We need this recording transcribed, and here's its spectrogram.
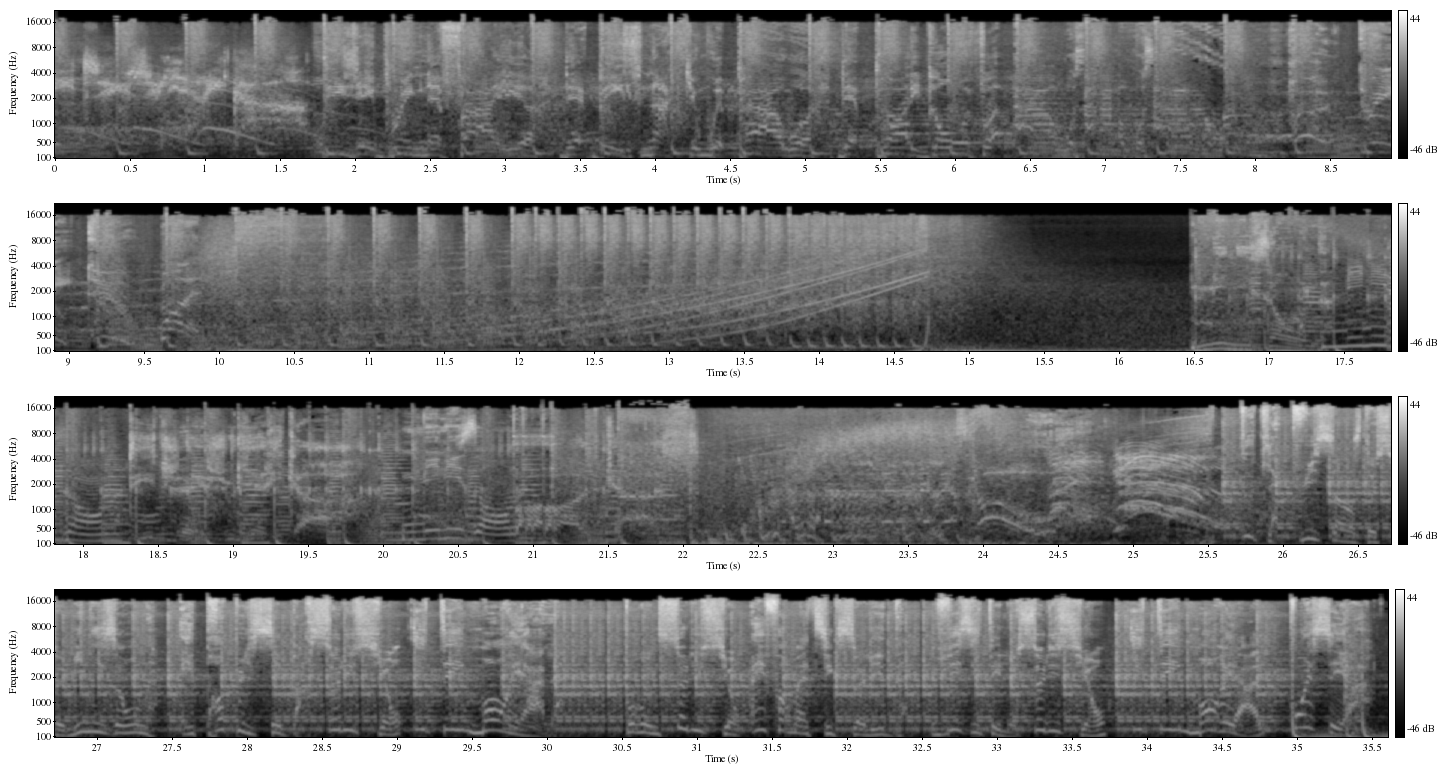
DJ Julien Ricard. DJ bring that fire, that bass knocking with power, that party going for hours, hours, hours. Hey, three, two, one. Mini-zone. Mini-zone. DJ Julien Ricard. Mini-zone. Podcast. La puissance de ce mini-zone est propulsée par Solution IT Montréal. Pour une solution informatique solide, visitez le solution itmontréal.ca.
